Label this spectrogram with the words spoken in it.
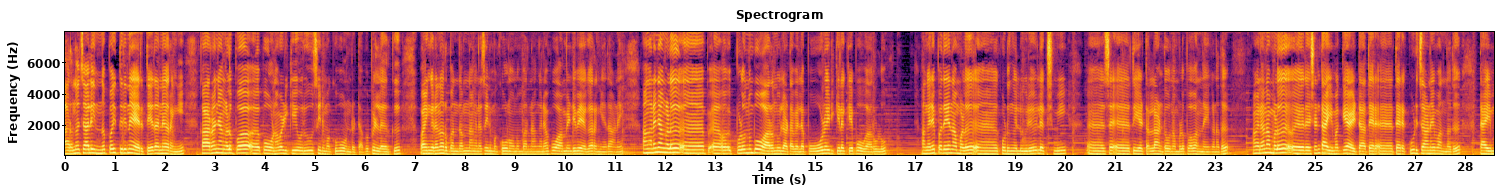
ആരെന്ന് വെച്ചാൽ ഇന്നിപ്പോൾ ഇത്തിരി നേരത്തെ തന്നെ ഇറങ്ങി. കാരണം ഞങ്ങളിപ്പോൾ പോണ വഴിക്ക് ഒരു സിനിമക്ക് പോകുന്നുണ്ട് അപ്പോൾ പിള്ളേർക്ക് ഭയങ്കര നിർബന്ധം അങ്ങനെ സിനിമക്ക് പോകണമെന്നും പറഞ്ഞ് അങ്ങനെ പോകാൻ വേണ്ടി വേഗം ഇറങ്ങിയതാണ്. അങ്ങനെ ഞങ്ങൾ ഇപ്പോഴൊന്നും പോകാറൊന്നുമില്ല കേട്ടോ വല്ലപ്പോഴും ഒരിക്കലൊക്കെ പോകാറുള്ളൂ. അങ്ങനെ ഇപ്പോൾ അതേ നമ്മൾ കൊടുങ്ങല്ലൂർ ലക്ഷ്മി തിയേറ്ററിലാണ് നമ്മളിപ്പോൾ വന്നേക്കണത്. അങ്ങനെ നമ്മൾ ഏകദേശം ടൈമൊക്കെ ആയിട്ടാണ് തിര തിരക്ക് പിടിച്ചാണ് വന്നത്. ടൈം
